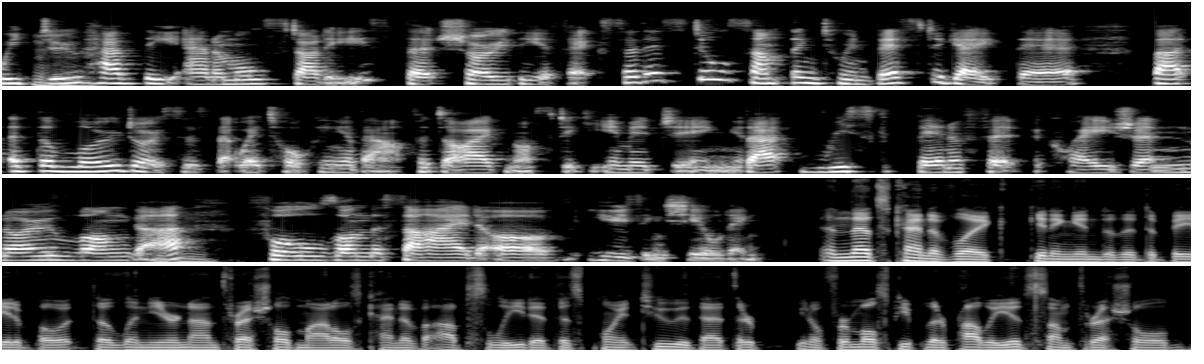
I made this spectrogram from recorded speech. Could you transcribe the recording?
We mm-hmm. do have the animal studies that show the effects, so there's still something to investigate there. But at the low doses that we're talking about for diagnostic imaging, that risk benefit equation no longer mm-hmm falls on the side of using shielding. And that's kind of like getting into the debate about the linear non-threshold model is kind of obsolete at this point too. That there, you know, for most people there probably is some threshold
